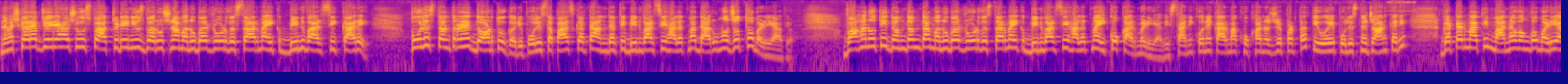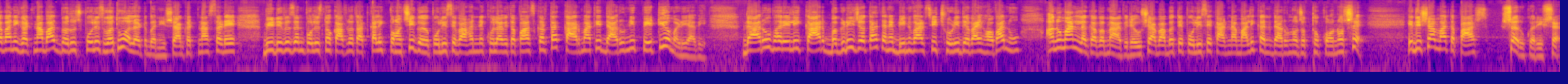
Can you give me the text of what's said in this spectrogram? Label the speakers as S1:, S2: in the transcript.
S1: નમસ્કાર, આપ જોઈ રહ્યા છો સ્પાર્ક ટુડે ન્યૂઝ ભરૂચના મનુબર રોડ વિસ્તારમાં એક બિનવારસી કારે પોલીસ તંત્રને દોડતું કર્યું. પોલીસ તપાસ કરતા અંદરથી બિનવારસી હાલતમાં દારૂનો જથ્થો મળી આવ્યો. વાહનોથી ધમધમતા મનુબર રોડ વિસ્તારમાં એક બિનવારસી હાલતમાં ઇકો કાર મળી આવી. સ્થાનિકોને કારમાં ખોખા નજરે પડતા તેઓએ પોલીસને જાણ કરી. ગટરમાંથી માનવ અંગો મળી આવવાની ઘટના બાદ ભરૂચ પોલીસ વધુ અલર્ટ બની છે. આ ઘટના સ્થળે બી ડિવિઝન પોલીસનો કાફલો તાત્કાલિક પહોંચી ગયો. પોલીસે વાહનને ખોલાવી તપાસ કરતા કારમાંથી દારૂની પેટીઓ મળી આવી. દારૂ ભરેલી કાર બગડી જતા તેને બિનવારસી છોડી દેવાઈ હોવાનું અનુમાન લગાવવામાં આવી રહ્યું છે. આ બાબતે પોલીસે કારના માલિક અને દારૂનો જથ્થો કોનો છે એ દિશામાં તપાસ શરૂ કરી છે.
